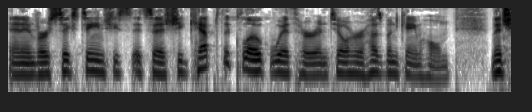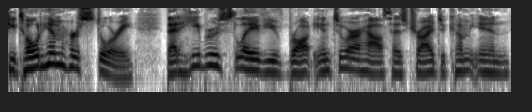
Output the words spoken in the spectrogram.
And in verse 16, she, it says, she kept the cloak with her until her husband came home. Then she told him her story. That Hebrew slave you've brought into our house has tried to come in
